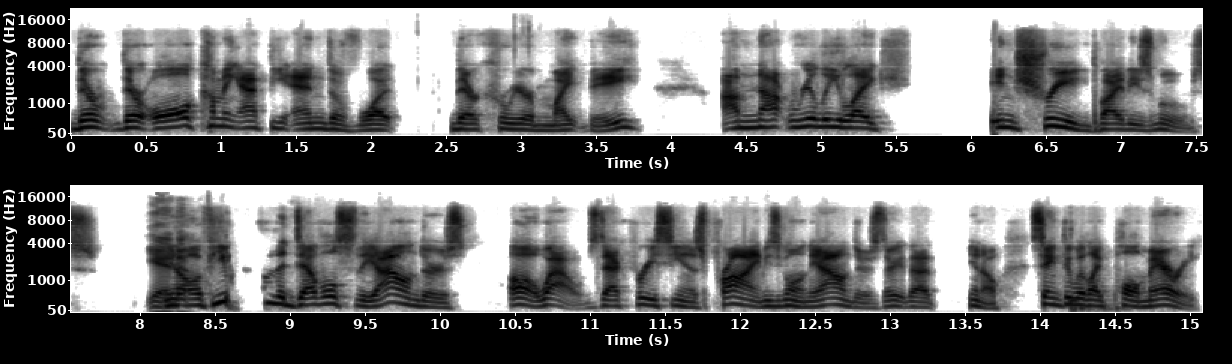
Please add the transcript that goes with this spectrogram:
they're they're all coming at the end of what their career might be. I'm not really like intrigued by these moves. Yeah, you know, if he from the Devils to the Islanders, oh wow, Zach Parise in his prime, he's going to the Islanders. They're, that you know, same thing with like Palmieri,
